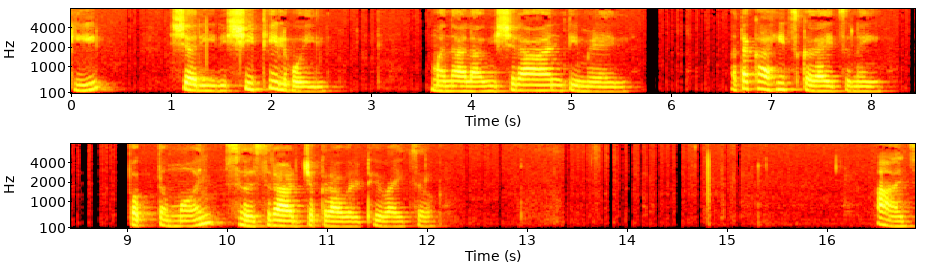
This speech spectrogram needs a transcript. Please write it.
की शरीर शिथिल होईल. मनाला विश्रांती मिळेल. आता काहीच करायचं नाही. फक्त मन सहस्रार चक्रावर ठेवायचं. आज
